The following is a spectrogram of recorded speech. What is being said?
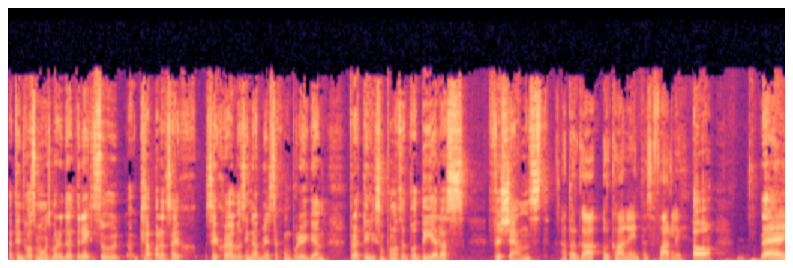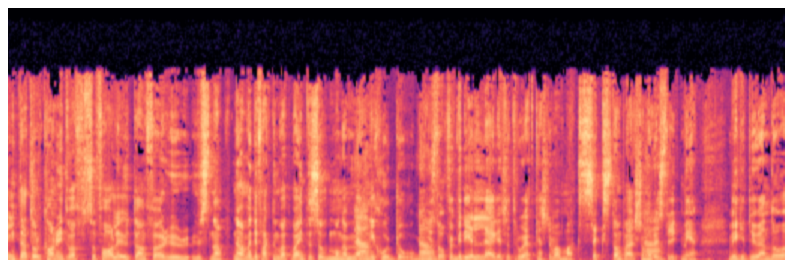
att det inte var så många som hade dött direkt så klappade han sig, sig själv och sin administration på ryggen för att det liksom på något sätt var deras förtjänst. Att orga, orkanen inte var så farlig? Ja. Nej, inte att orkanen inte var så farlig, utan för hur, hur snabbt... Ja, men det faktum var att bara inte så många människor ja. dog ja. just då. För vid det läget så tror jag att kanske det var max 16 personer som ja. hade strykt med. Vilket ju ändå...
